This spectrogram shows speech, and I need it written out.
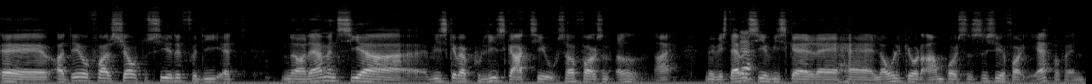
øh, og det er jo faktisk sjovt, du siger det, fordi at når det er, man siger, at vi skal være politisk aktive, så er folk sådan, øh, nej. Men hvis der ja. man siger, at vi skal uh, have lovliggjort armbrystet, så siger folk, ja for fanden.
